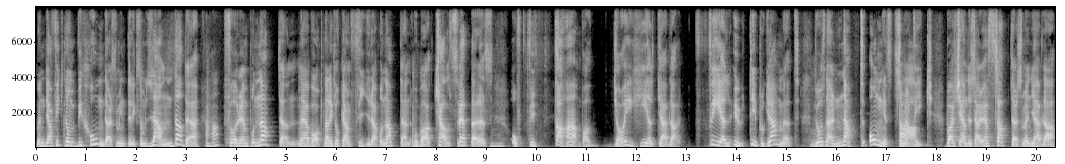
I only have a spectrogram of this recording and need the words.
men jag fick någon vision där som inte liksom landade förrän på natten. När jag vaknade klockan fyra på natten och bara kallsvettades. Och fy fan vad... Jag är helt jävla fel ute i programmet. Det var sån här nattångest som jag fick. Bara kände så här, jag satt där som en jävla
